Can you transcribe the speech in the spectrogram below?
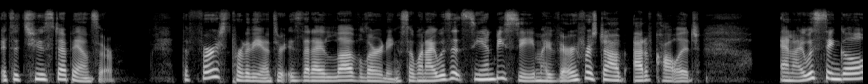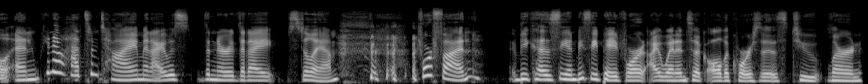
It's a two step answer. The first part of the answer is that I love learning. So when I was at CNBC, my very first job out of college, and I was single and, you know, had some time, and I was the nerd that I still am for fun because CNBC paid for it. I went and took all the courses to learn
